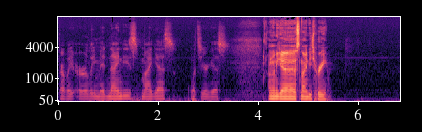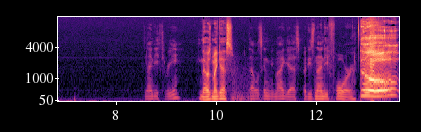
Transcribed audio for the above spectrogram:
Probably early mid 90s, my guess. What's your guess? I'm going to guess 93. 93? That was my guess. That was going to be my guess, but he's 94. Oh!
